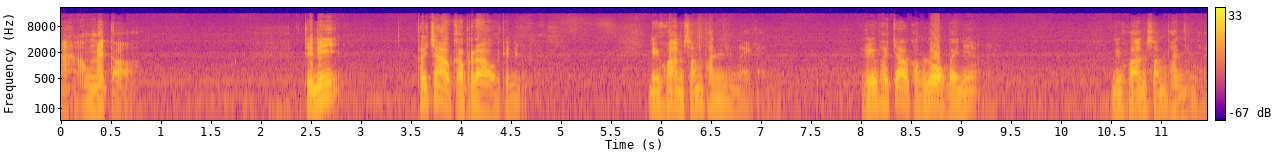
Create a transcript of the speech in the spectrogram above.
อะเอาไงต่อ ทีนี้พระเจ้ากับเราทีนี้ มีความสัมพันธ์ยังไงกัน หรือพระเจ้ากับโลกใบนี้มีความสัมพันธ์ยังไง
